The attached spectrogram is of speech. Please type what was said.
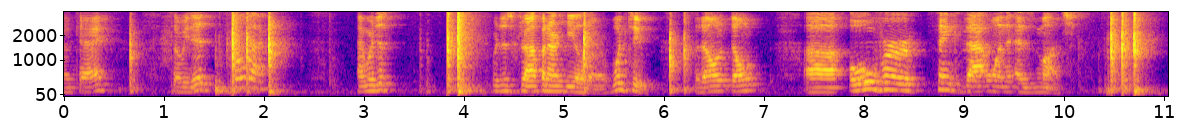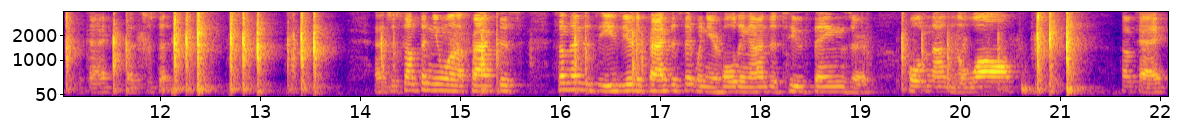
Okay, so we did pull back, and we're just we're just dropping our heel there. One, two. So don't don't uh, overthink that one as much. Okay, that's just it. That's just something you want to practice. Sometimes it's easier to practice it when you're holding on to two things or holding onto the wall. Okay,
